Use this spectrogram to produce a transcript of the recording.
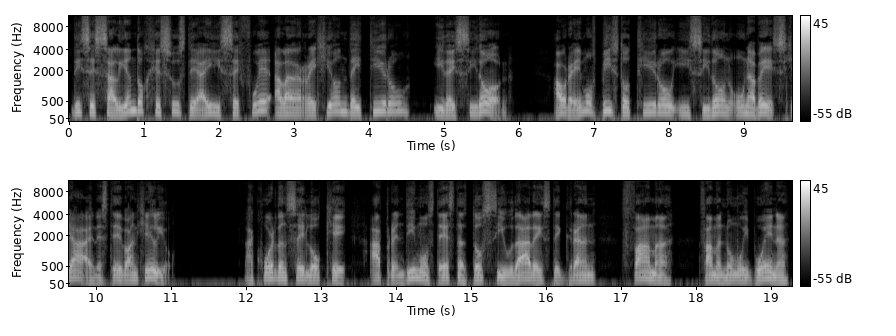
Dice, saliendo Jesús de ahí, se fue a la región de Tiro y de Sidón. Ahora hemos visto Tiro y Sidón una vez ya en este Evangelio. Acuérdense lo que aprendimos de estas dos ciudades de gran fama, fama no muy buena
